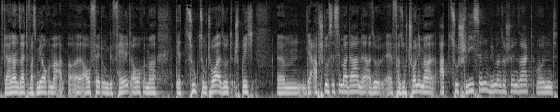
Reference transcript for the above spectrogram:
Auf der anderen Seite, was mir auch immer äh, auffällt und gefällt, auch immer der Zug zum Tor, also sprich, ähm, der Abschluss ist immer da, ne? also er versucht schon immer abzuschließen, wie man so schön sagt. Und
